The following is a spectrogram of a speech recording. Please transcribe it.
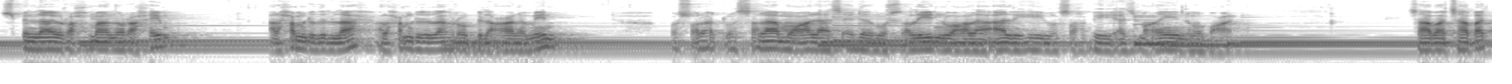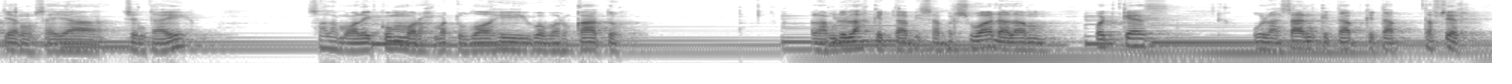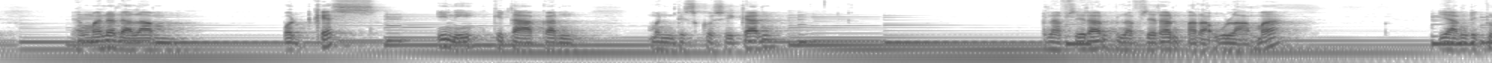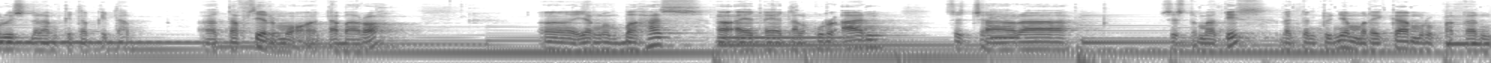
Bismillahirrahmanirrahim. Alhamdulillah, alhamdulillah rabbil alamin. Wassalatu wassalamu ala sayyidil mursalin wa ala alihi wa sahbihi ajma'in. Sahabat-sahabat yang saya cintai, Assalamualaikum warahmatullahi wabarakatuh. Alhamdulillah kita bisa bersua dalam podcast ulasan kitab-kitab tafsir yang mana dalam podcast ini kita akan mendiskusikan penafsiran-penafsiran para ulama yang ditulis dalam kitab-kitab uh, tafsir Mu'tabarah uh, yang membahas uh, ayat-ayat Al-Qur'an secara sistematis dan tentunya mereka merupakan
